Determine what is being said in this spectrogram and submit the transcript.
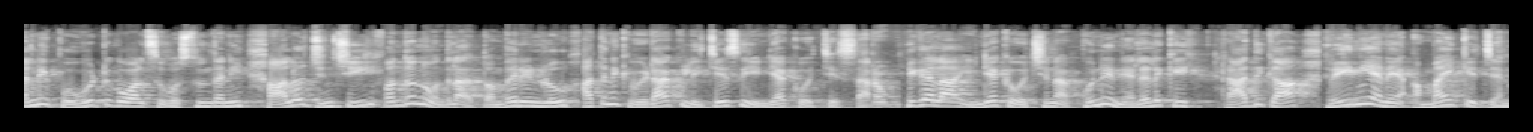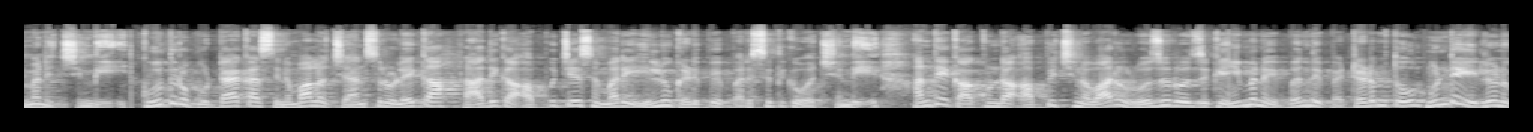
అన్ని పోగొట్టుకోవాల్సి వస్తుందని ఆలోచించి పంతొమ్మిది వందల తొంభై రెండులో అతనికి విడాకులు ఇచ్చేసి ఇండియాకు వచ్చేసారు ఇక అలా ఇండియాకు వచ్చిన కొన్ని నెలలకి రాధిక రేణి అనే అమ్మాయికి జన్మనిచ్చింది. కూతురు పుట్టాక సినిమాలో ఛాన్సులు లేక రాధిక అప్పు చేసి మరి ఇల్లు గడిపే పరిస్థితికి వచ్చింది. అంతేకాకుండా అప్పిచ్చిన వారు రోజు రోజుకి ఈమెను ఇబ్బంది పెట్టడంతో ఉండే ఇల్లును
